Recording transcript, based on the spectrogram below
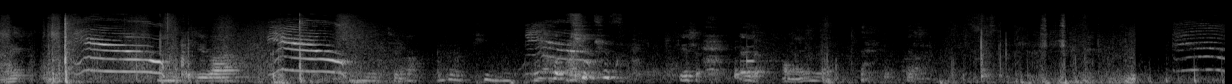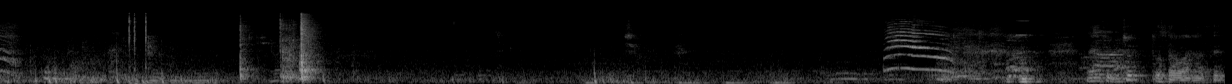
はい。こんにちは。こんにちは。大きいね。大きいです。よいしょ。ごめんね。よいしょ。大丈夫ちょっと触らせて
